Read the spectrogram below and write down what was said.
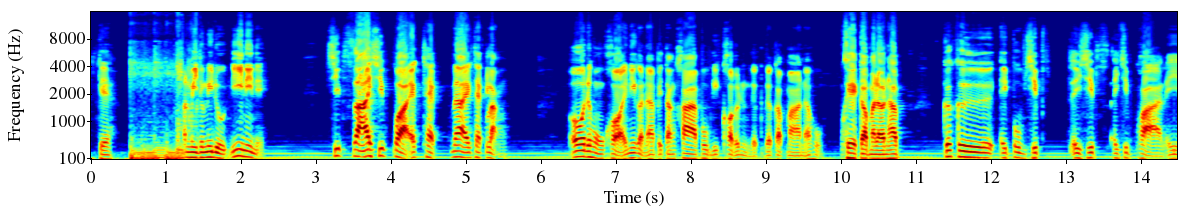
โอเค มันมีตรงนี้ดู นี่นี่นี่ชิปซ้ายชิปขวา X tag หน้า X tag หลัง โอ้ เดี๋ยวผมขอไอ้นี่ก่อนนะ ไปตั้งค่าปุ่มดีคอร์ดแป๊บหนึ่งเดี๋ยวเดี๋ยวกลับมานะผมโอเคกลับมาแล้วนะครับ ก็คือไอ้ปุ่มชิปไอ้ชิปไอ้ชิปขวาไอ้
